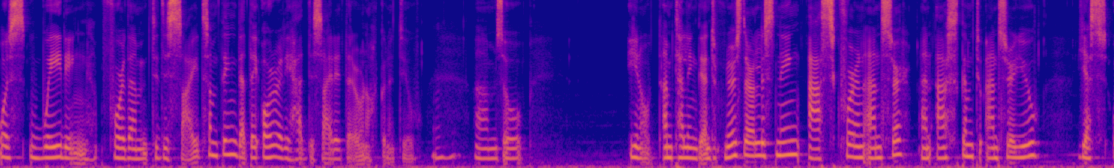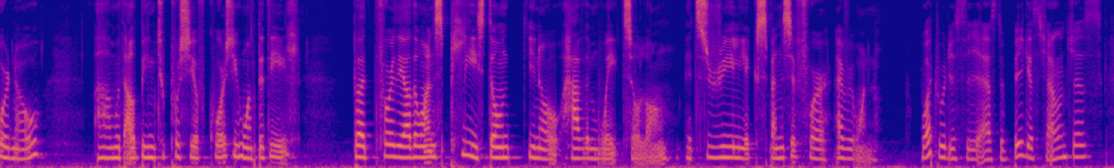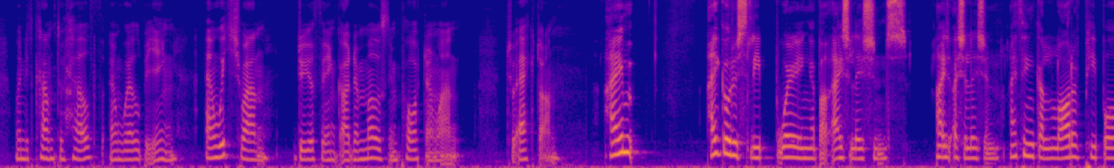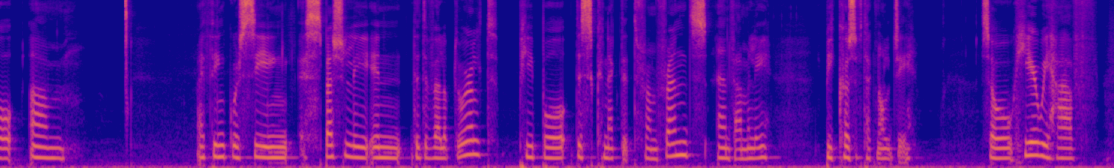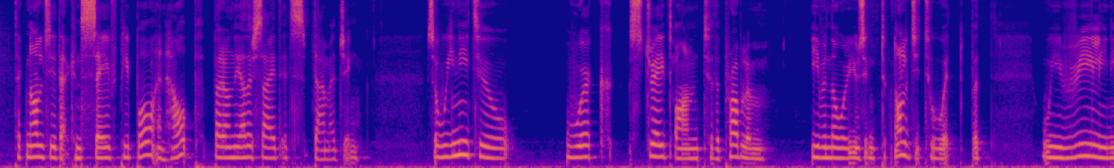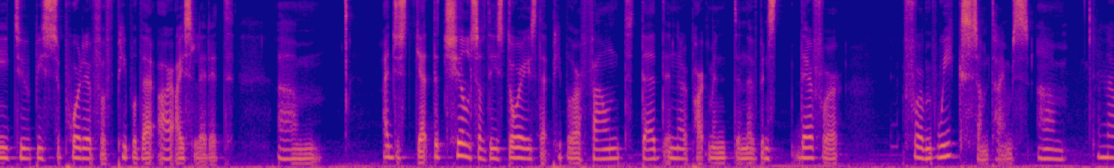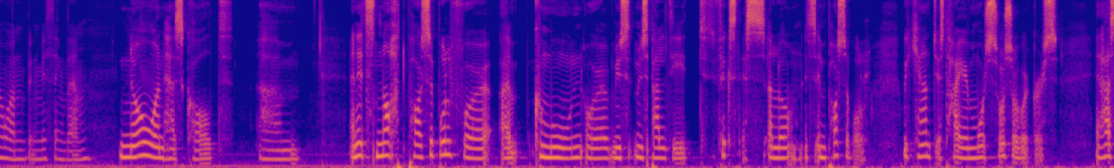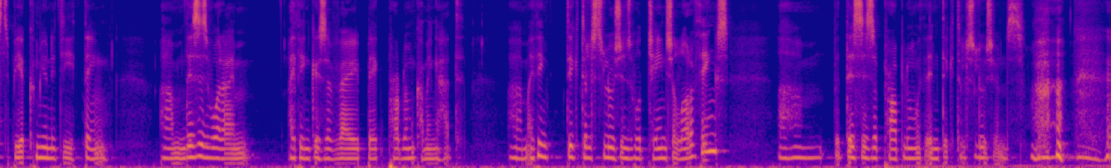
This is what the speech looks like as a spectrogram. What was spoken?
was waiting for them to decide something that they already had decided that they were not going to do. Mm-hmm. Um, so, you know, I'm telling the entrepreneurs that are listening, ask for an answer and ask them to answer you yes or no um, without being too pushy, of course. You want the deal. But for the other ones, please don't, you know, have them wait so long. It's really expensive for everyone. What would you see as the biggest challenges when it comes to health and well-being? And which one do you think are the most important one to act on? I'm I go to sleep worrying about isolations. I, isolation. I think a lot of people. Um, I think we're seeing, especially in the developed world, people disconnected from friends and family because of technology. So here we have technology that can save people and help, but on the other side, it's damaging. So we need to work straight on to the problem, even though we're using technology to it. But we really need to be supportive of people that are isolated. Um, I just get the chills of these stories that people are found dead in their apartment and they've been there for for weeks sometimes. Um, no one been missing them. No one has called, um, and it's not possible for a commune or municipality to fix this alone. It's impossible. We can't just hire more social workers. It has to be a community thing. Um, this is what I'm. I think is a very big problem coming ahead. Um, I think digital solutions will change a lot of things, um, but this is a problem within digital solutions,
